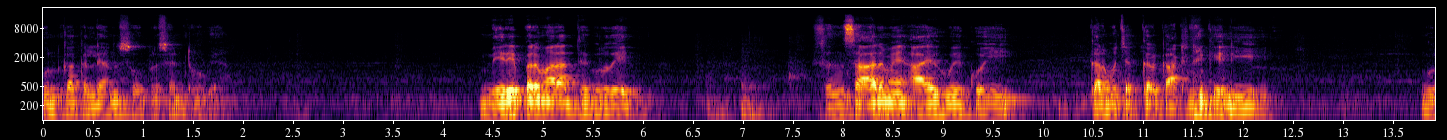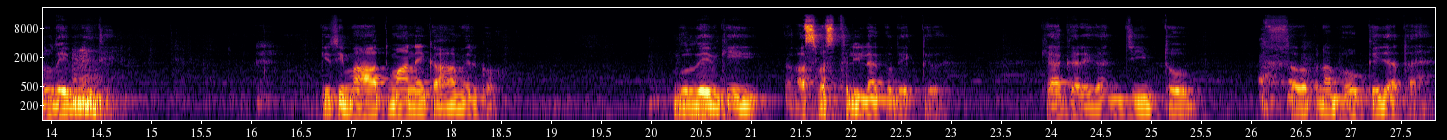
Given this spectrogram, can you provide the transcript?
उनका कल्याण सौ परसेंट हो गया। मेरे परमाराध्य गुरुदेव, संसार में आए हुए कोई कर्म चक्कर काटने के लिए गुरुदेव नहीं थे। किसी महात्मा ने कहा मेरे को, गुरुदेव की अस्वस्थ लीला को देखते हुए। क्या करेगा? जीव तो सब अपना भोग के जाता है।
